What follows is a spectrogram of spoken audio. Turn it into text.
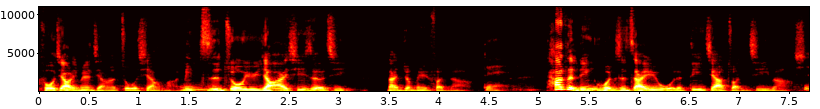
佛教里面讲的着相嘛，你执着于要 IC 设计，那你就没份了。对，它的灵魂是在于我的低价转机嘛。是。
